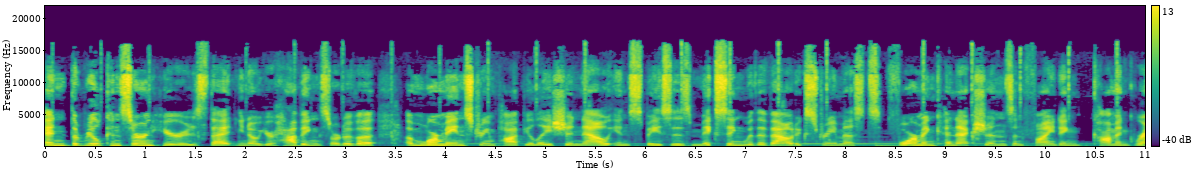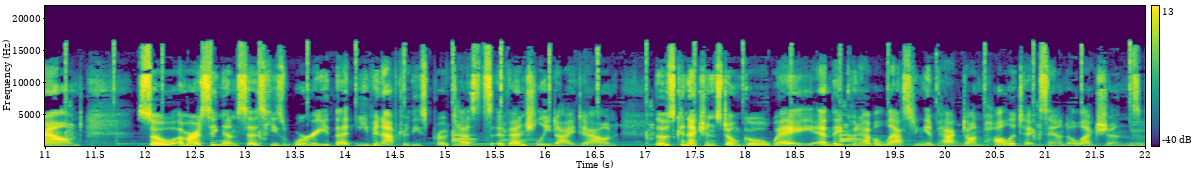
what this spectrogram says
And the real concern here is that, you know, you're having sort of a, a more mainstream population now in spaces mixing with avowed extremists, forming connections, and finding common ground. So Amarasingam says he's worried that even after these protests eventually die down, those connections don't go away and they could have a lasting impact on politics and elections.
